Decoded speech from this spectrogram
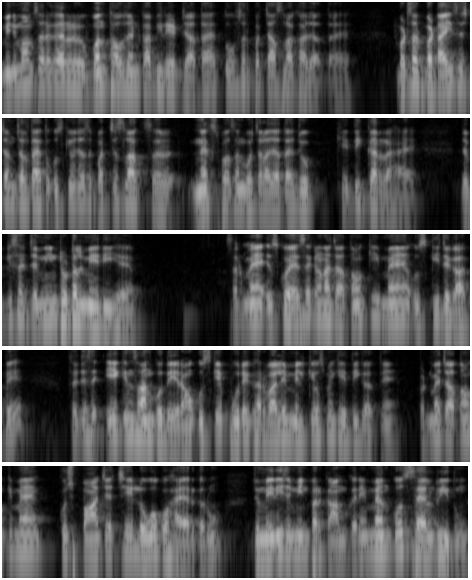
मिनिमम सर अगर वन थाउज़ेंड का भी रेट जाता है तो सर पचास लाख आ जाता है। बट सर, बटाई सिस्टम चलता है तो उसकी वजह से पच्चीस लाख सर नेक्स्ट पर्सन को चला जाता है जो खेती कर रहा है। जबकि सर, ज़मीन टोटल मेरी है। सर, मैं इसको ऐसे करना चाहता हूँ कि मैं उसकी जगह पे सर, जैसे एक इंसान को दे रहा हूँ, उसके पूरे घर वाले मिलके उसमें खेती करते हैं। बट मैं चाहता हूँ कि मैं कुछ पाँच या छः लोगों को हायर करूँ, जो मेरी ज़मीन पर काम करें, मैं उनको सैलरी दूँ।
